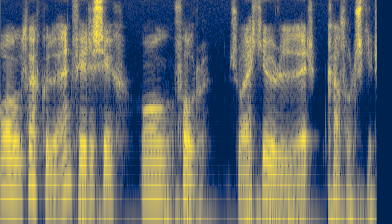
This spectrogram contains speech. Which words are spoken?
og þökkuðu enn fyrir sig og fóru, svo ekki urðu þeir kathólskir.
